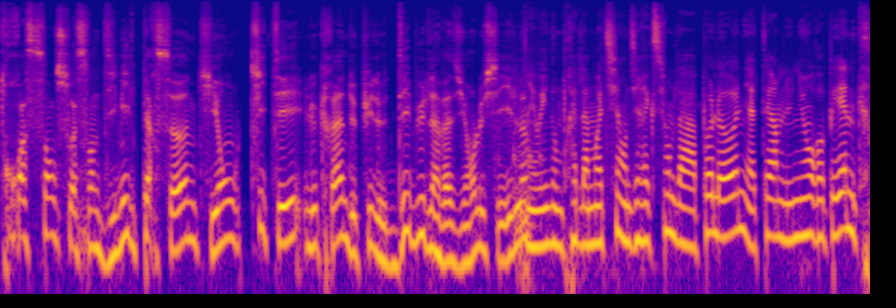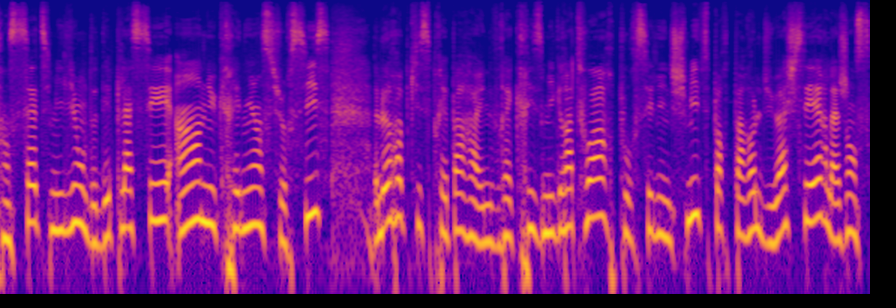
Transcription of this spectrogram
370 euh, 000 personnes qui ont quitté l'Ukraine depuis le début de l'invasion, Lucille. Et oui, donc près de la moitié en direction de la Pologne. À terme, l'Union européenne craint 7 millions de déplacés, un Ukrainien sur 6. L'Europe qui se prépare à une vraie crise migratoire pour Céline Schmitt, porte-parole du HCR, l'agence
